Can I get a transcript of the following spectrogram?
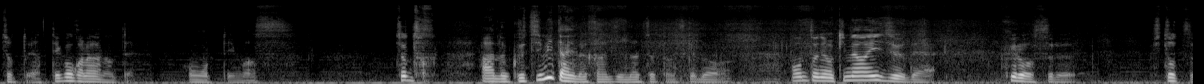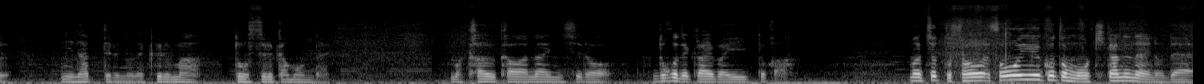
ちょっとやっていこうかななんて思っています。ちょっと あの愚痴みたいな感じになっちゃったんですけど本当に沖縄移住で苦労する一つになってるので車どうするか問題。まあ買う買わないにしろどこで買えばいいとか。まあちょっとそうそういうことも起きかねないので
